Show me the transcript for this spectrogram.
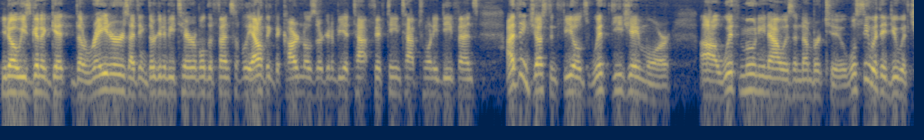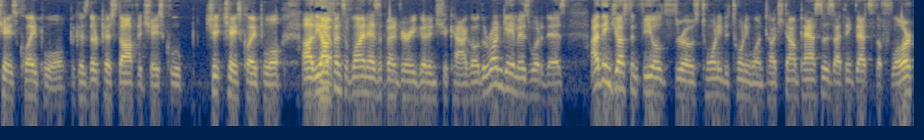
You know, he's going to get the Raiders. I think they're going to be terrible defensively. I don't think the Cardinals are going to be a top 15, top 20 defense. I think Justin Fields with DJ Moore uh, with Mooney now as a number two. We'll see what they do with Chase Claypool because they're pissed off at Chase Claypool. Chase Claypool. Uh, the yep. offensive line hasn't been very good in Chicago. The run game is what it is. I think Justin Fields throws 20 to 21 touchdown passes. I think that's the floor.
